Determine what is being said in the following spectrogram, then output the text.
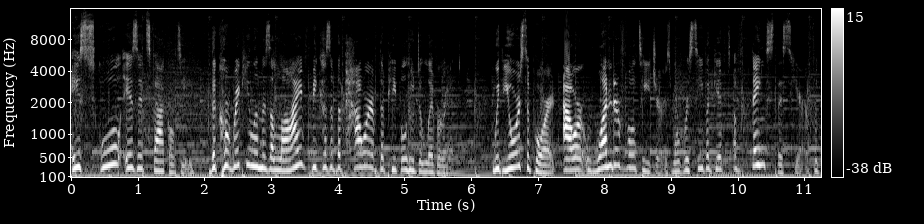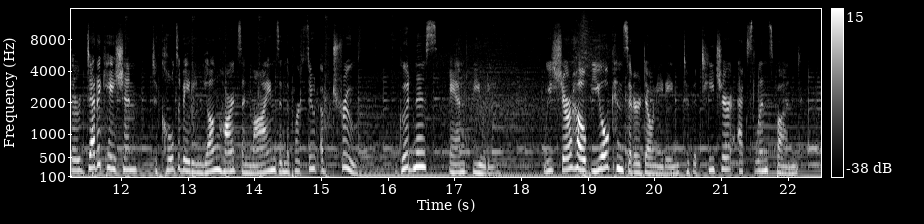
A school is its faculty. The curriculum is alive because of the power of the people who deliver it. With your support, our wonderful teachers will receive a gift of thanks this year for their dedication to cultivating young hearts and minds in the pursuit of truth, goodness, and beauty. We sure hope you'll consider donating to the Teacher Excellence Fund.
